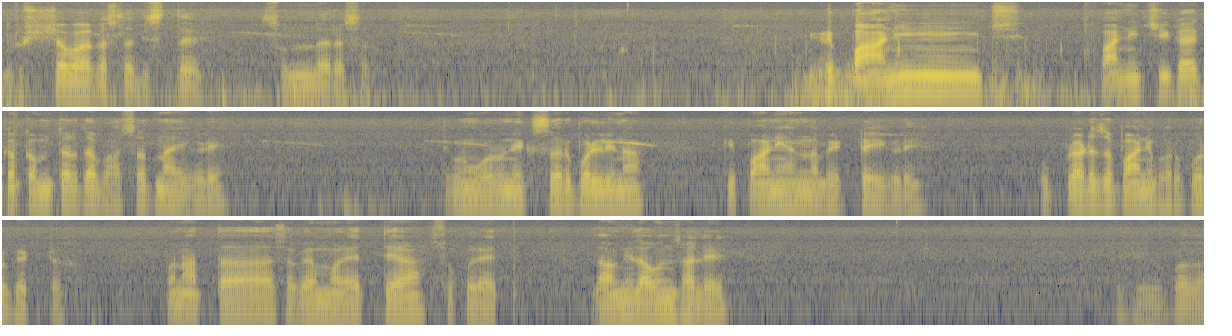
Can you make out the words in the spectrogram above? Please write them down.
दृश्य बघा कसलं दिसतंय सुंदर असं. इकडे पाणी पाणीची काय कमतरता भासत नाही इकडे. तिकडून वरून एक सर पडली ना की पाणी ह्यांना भेटतं इकडे. उपलाटाचं पाणी भरपूर भेटतं. पण आता सगळ्या मळ्यात त्या सुकल्या आहेत. लावणी लावून झाले. हे बघा.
